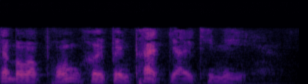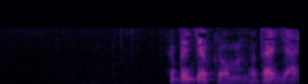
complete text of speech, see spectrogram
ท่านบอกว่าผมเคยเป็นแพทย์ใหญ่ที่นี่ก็เป็นเจ้ากรมแพทย์ใหญ่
